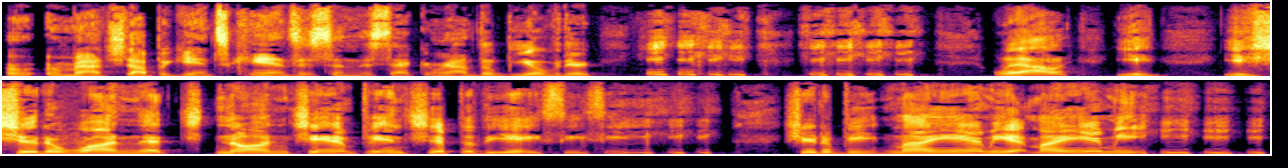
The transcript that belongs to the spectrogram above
or, or, matched up against Kansas in the second round. They'll be over there. well, you, you should have won that non championship of the ACC. should have beaten Miami at Miami.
